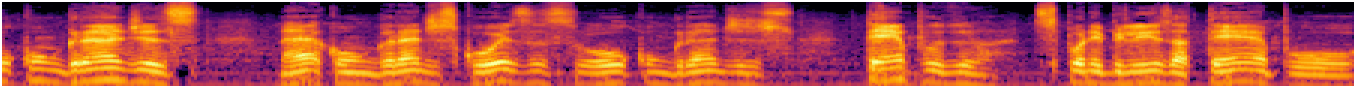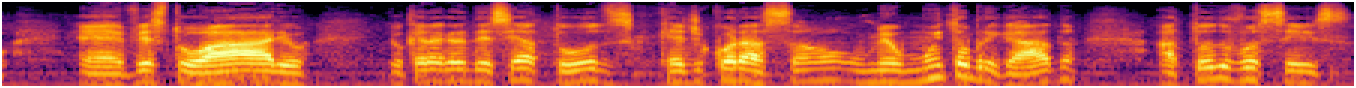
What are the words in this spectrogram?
ou com grandes, né, com grandes coisas, ou com grandes tempo, disponibiliza tempo, é, vestuário. Eu quero agradecer a todos, que é de coração o meu muito obrigado a todos vocês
